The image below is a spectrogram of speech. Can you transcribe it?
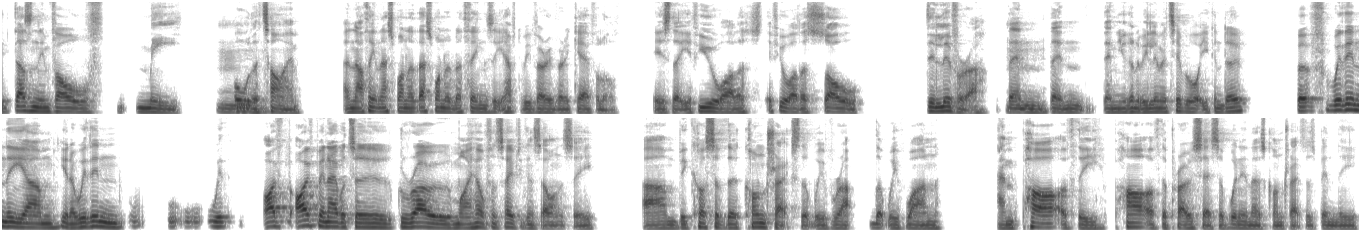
it doesn't involve me all the Mm. time, and I think that's one of that's one of the things that you have to be very very careful of is that if you are the, if you are the sole deliverer, then Mm. then then you're going to be limited with what you can do. But within the um, you know within with I've I've been able to grow my health and safety consultancy um, because of the contracts that we've that we've won, and part of the part of the process of winning those contracts has been the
